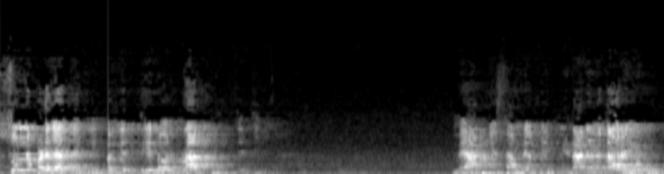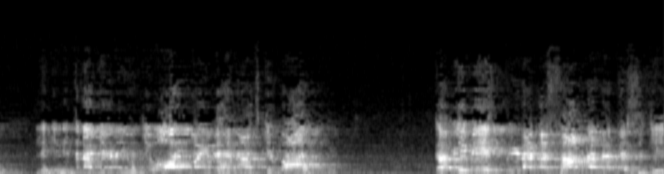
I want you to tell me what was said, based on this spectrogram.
सुन्न पड़ जाते थे। और ये दिन और रात भूलते थे। मैं आपके सामने अपनी पीड़ा नहीं बता रही हूँ, लेकिन इतना कह रही हूँ कि और कोई बहन आज के बाद कभी भी इस पीड़ा का सामना न कर सके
